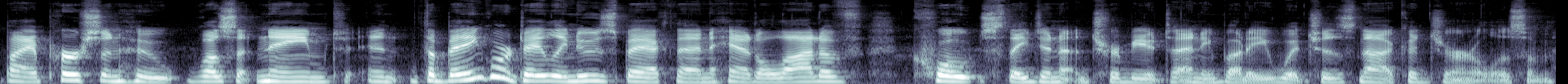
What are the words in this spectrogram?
by a person who wasn't named. And the Bangor Daily News back then had a lot of quotes they didn't attribute to anybody, which is not good journalism.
